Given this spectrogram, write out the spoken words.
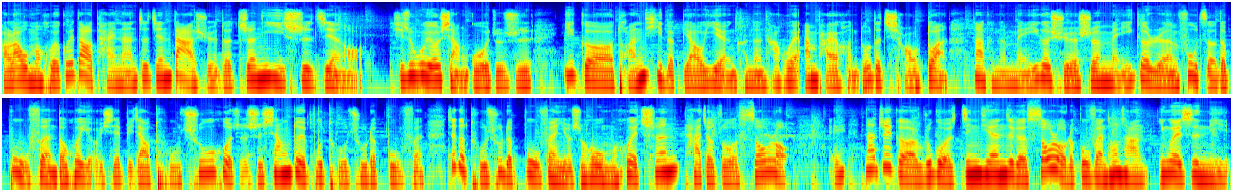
好了，我们回归到台南这间大学的争议事件哦。其实我有想过，就是。一个团体的表演，可能他会安排很多的桥段，那可能每一个学生、每一个人负责的部分，都会有一些比较突出，或者是相对不突出的部分。这个突出的部分，有时候我们会称它叫做 solo。诶，那这个如果今天这个 solo 的部分，通常因为是你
